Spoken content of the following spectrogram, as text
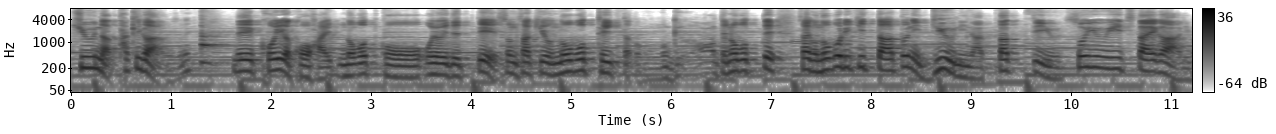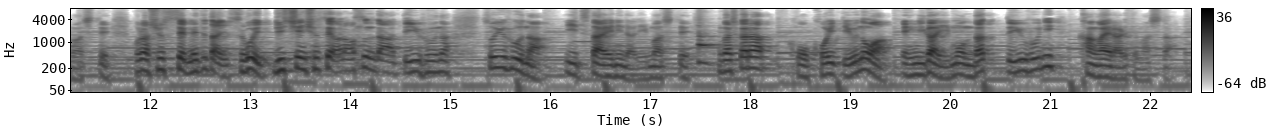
急な滝があるんですね。で鯉がこう入登こう泳いでってその先を登っていったともうギューって登って最後登りきった後に龍になったっていうそういう言い伝えがありましてこれは出世めでたいすごい立身出世を表すんだっていう風なそういう風な言い伝えになりまして昔からこう鯉っていうのは縁起がいいもんだっていう風に考えられてました。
